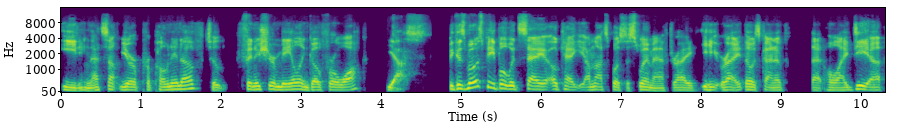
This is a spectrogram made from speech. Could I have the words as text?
eating. That's something you're a proponent of to finish your meal and go for a walk? Yes. Because most people would say, okay, I'm not supposed to swim after I eat, right? Those kind of that whole idea.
